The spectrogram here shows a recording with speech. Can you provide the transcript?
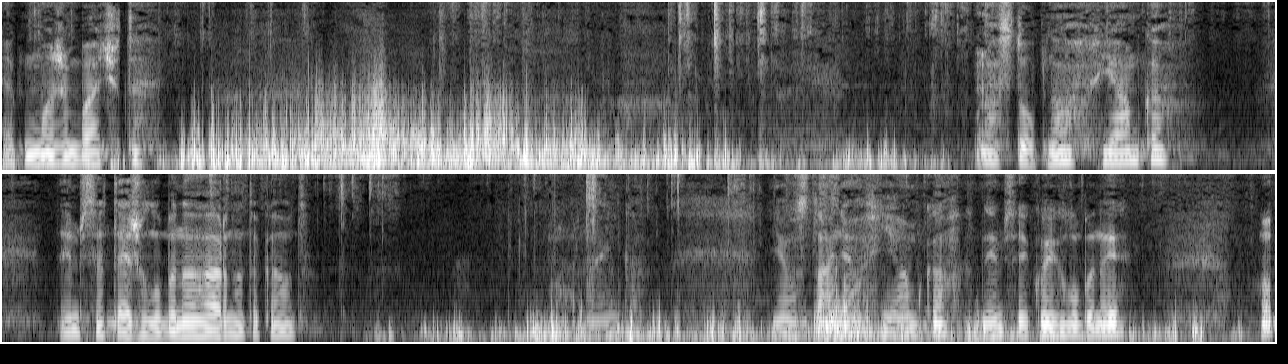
як ми можемо бачити. Наступна ямка. Дивимося, теж глибина гарна така от. Гарненька. І остання ямка. Дивимося якої глибини. Оп.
